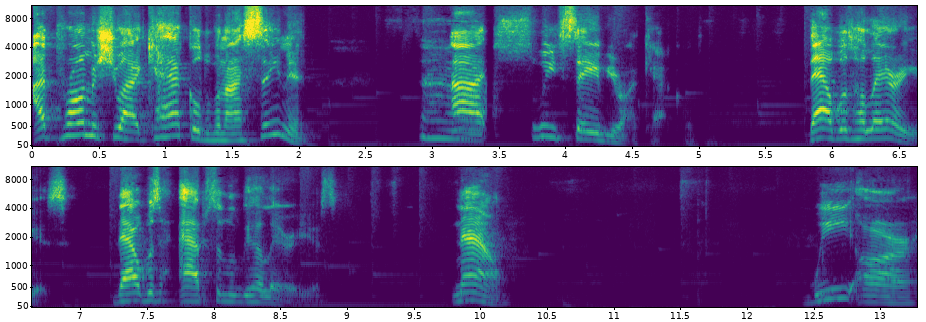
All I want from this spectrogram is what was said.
I promise you, I cackled when I seen it. I, sweet savior, I cackled. That was hilarious. That was absolutely hilarious. Now, we are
